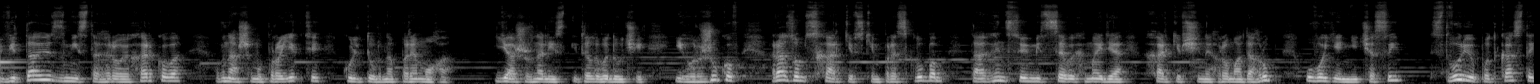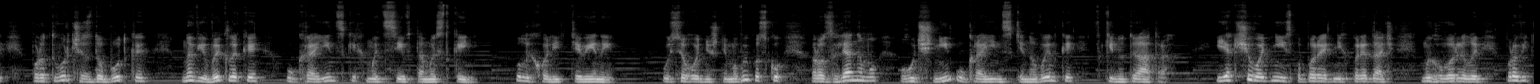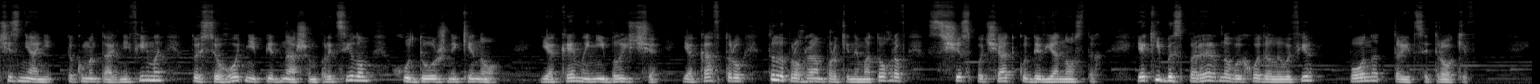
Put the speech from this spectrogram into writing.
Вітаю з міста Героя Харкова в нашому проєкті Культурна перемога. Я, журналіст і телеведучий Ігор Жуков, разом з Харківським прес-клубом та агенцією місцевих медіа Харківщини Громада Груп у воєнні часи створюю подкасти про творчі здобутки, нові виклики українських митців та мисткинь у лихоліття війни. У сьогоднішньому випуску розглянемо гучні українські новинки в кінотеатрах. І якщо в одній з попередніх передач ми говорили про вітчизняні документальні фільми, то сьогодні під нашим прицілом художнє кіно, яке мені ближче, як автору телепрограм про кінематограф ще з початку 90-х, які безперервно виходили в ефір понад 30 років.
